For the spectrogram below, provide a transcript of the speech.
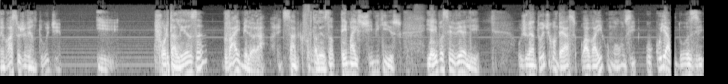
negócio da juventude e Fortaleza vai melhorar. A gente sabe que o Fortaleza tem mais time que isso. E aí você vê ali o Juventude com 10, o Havaí com 11, o Cuiabá com 12,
